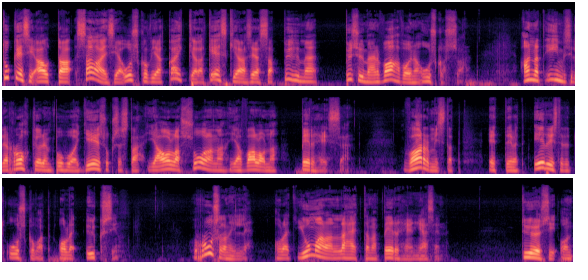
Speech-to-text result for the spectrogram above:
Tukesi auttaa salaisia uskovia kaikkialla Keski-Aasiassa pysymään vahvoina uskossaan. Annat ihmisille rohkeuden puhua Jeesuksesta ja olla suolana ja valona perheissään. Varmistat, etteivät eristetyt uskovat ole yksin. Ruslanille olet Jumalan lähettämä perheenjäsen. Työsi on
